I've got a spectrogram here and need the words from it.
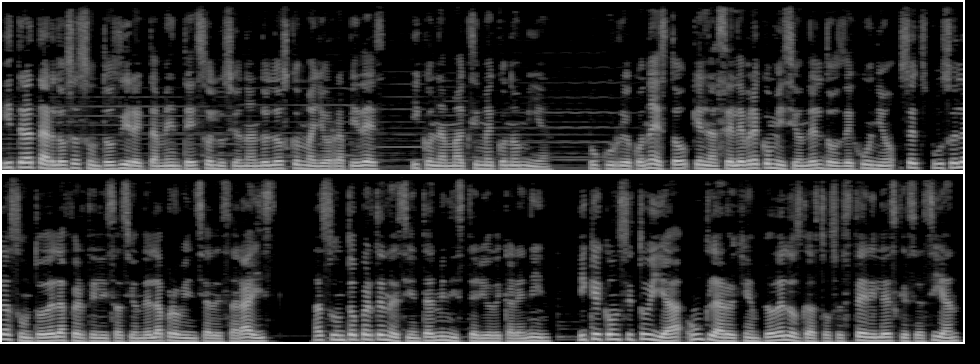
y tratar los asuntos directamente, solucionándolos con mayor rapidez y con la máxima economía. Ocurrió con esto que en la célebre comisión del 2 de junio se expuso el asunto de la fertilización de la provincia de Saraisk, asunto perteneciente al ministerio de Karenin, y que constituía un claro ejemplo de los gastos estériles que se hacían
